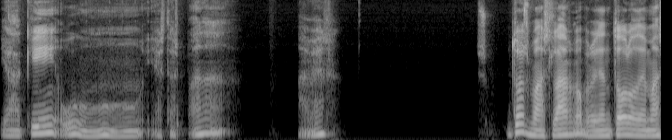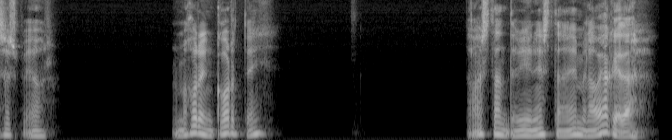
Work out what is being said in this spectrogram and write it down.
Y aquí... Uh, y esta espada... A ver. Dos más largo, pero ya en todo lo demás es peor. Es mejor en corte. Está bastante bien esta, ¿eh? Me la voy a quedar.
